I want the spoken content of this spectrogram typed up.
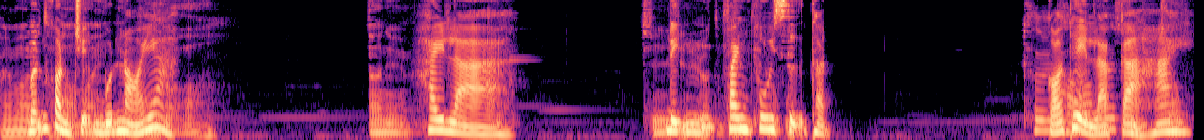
Vẫn còn chuyện muốn nói à? Hay là định phanh phui sự thật? Có thể là cả hai.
